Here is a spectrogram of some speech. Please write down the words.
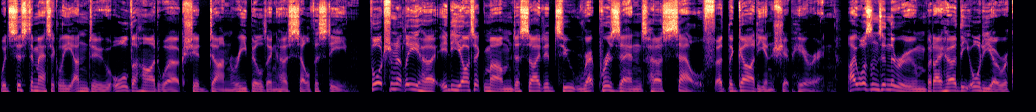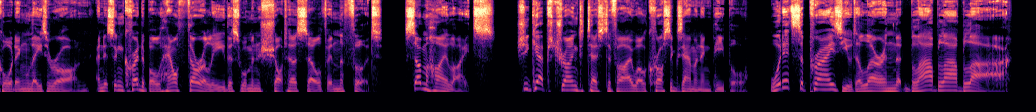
would systematically undo all the hard work she'd done rebuilding her self esteem. Fortunately, her idiotic mum decided to represent herself at the guardianship hearing. I wasn't in the room, but I heard the audio recording later on, and it's incredible how thoroughly this woman shot herself in the foot. Some highlights. She kept trying to testify while cross examining people. Would it surprise you to learn that blah blah blah?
